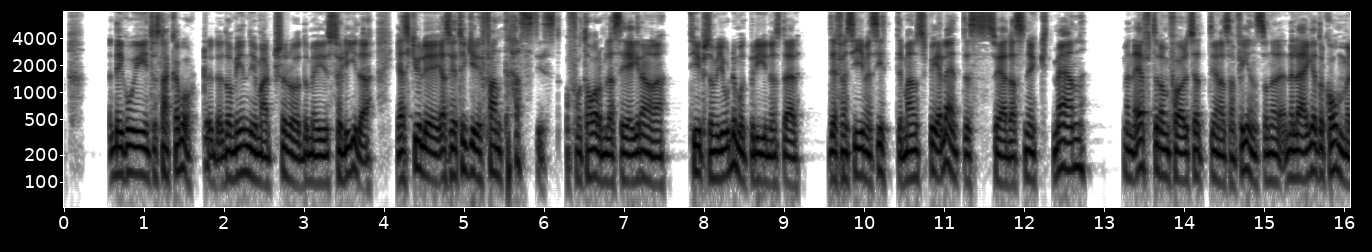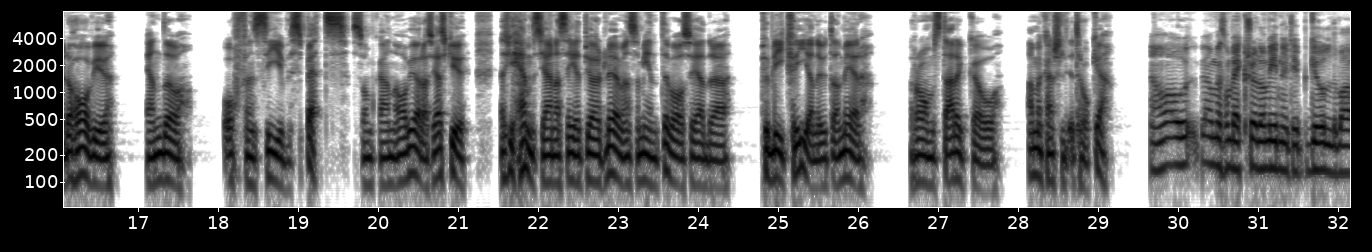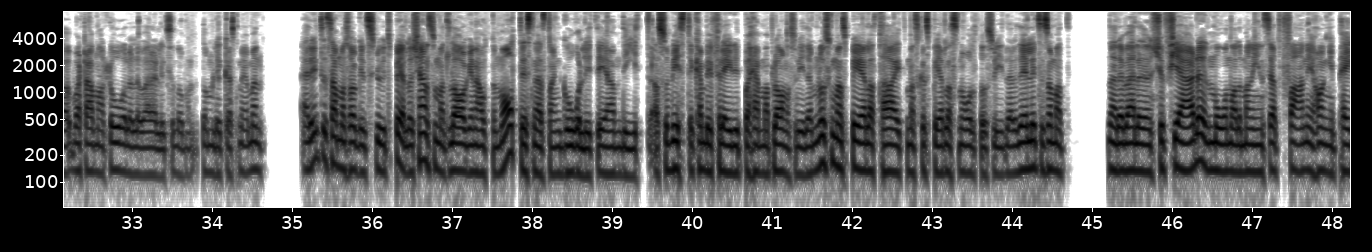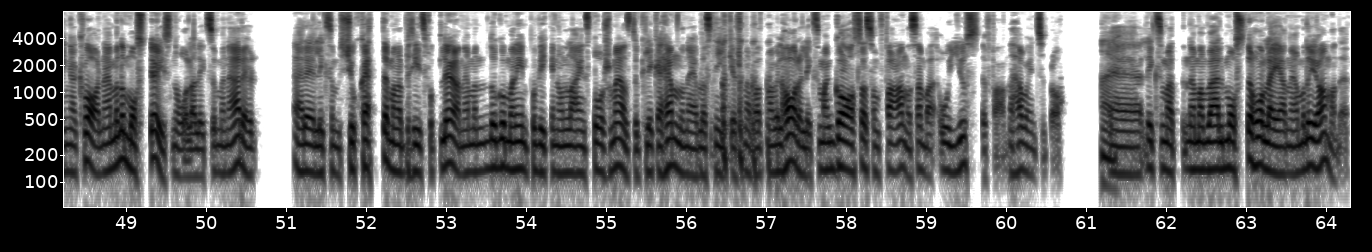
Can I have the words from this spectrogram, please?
det går ju inte att snacka bort. De vinner ju matcher och de är ju solida. Jag, skulle, alltså jag tycker det är fantastiskt att få ta de där segrarna, typ som vi gjorde mot Brynäs där defensiven sitter. Man spelar inte så jävla snyggt, men, men efter de förutsättningarna som finns och när, när läget då kommer, då har vi ju ändå offensiv spets som kan avgöra. Så jag skulle, jag skulle hemskt gärna se ett Björklöven som inte var så jädra publikfriande utan mer ramstarka och ja, men kanske lite tråkiga. Ja, och, ja, men som Växjö, de vinner ju typ guld vartannat år eller vad det är liksom de, de lyckas med. Men är det inte samma sak i ett slutspel? Det känns som att lagen automatiskt nästan går lite grann dit. Alltså visst, det kan bli frejdigt på hemmaplan och så vidare, men då ska man spela tight, man ska spela snålt och så vidare. Det är lite som att när det väl är den 24 månaden man inser att fan, jag har inga pengar kvar. Nej, men då måste jag ju snåla liksom. Men är det är det liksom 26 man har precis fått lön, ja, men då går man in på vilken online-store som helst och klickar hem någon jävla sneakers för att man vill ha det. Liksom. Man gasar som fan och sen bara, oj just det, fan, det här var inte så bra. Eh, liksom att när man väl måste hålla igen, ja men då gör man det.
